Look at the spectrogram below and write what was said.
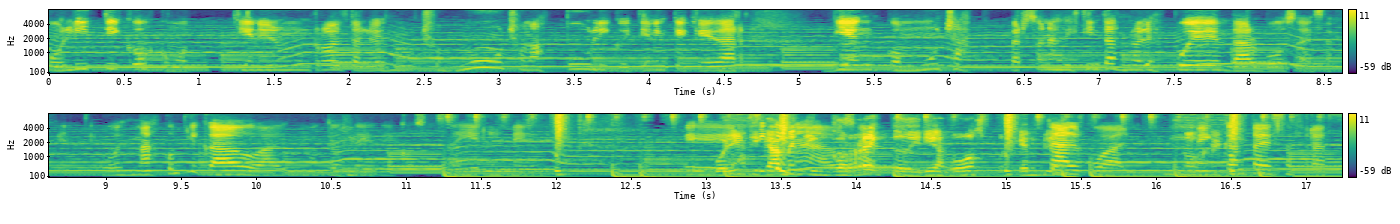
políticos, como tienen un rol tal vez mucho, mucho más público y tienen que quedar bien con muchas personas distintas, no les pueden dar voz a esa gente. O es más complicado, hay un montón de, cosas ahí en el medio. Eh, Políticamente incorrecto, dirías vos, por ejemplo. Tal cual, me encanta esa frase.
